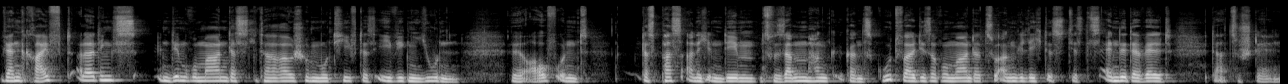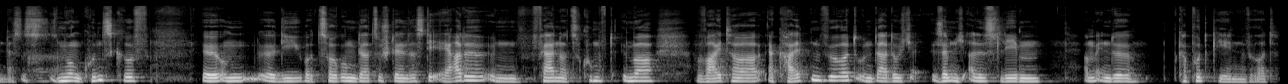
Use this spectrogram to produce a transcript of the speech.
Wern greift allerdings in dem Roman das literarische Motiv des ewigen Juden äh, auf und das passt eigentlich in dem Zusammenhang ganz gut, weil dieser Roman dazu angelegt ist, das Ende der Welt darzustellen. Das ist nur ein Kunstgriff, äh, um äh, die Überzeugung darzustellen, dass die Erde in ferner Zukunft immer weiter erkalten wird und dadurch sämtlich alles Leben am Ende kaputt gehen wird.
